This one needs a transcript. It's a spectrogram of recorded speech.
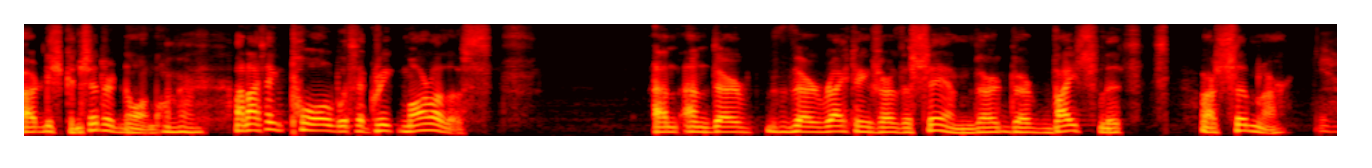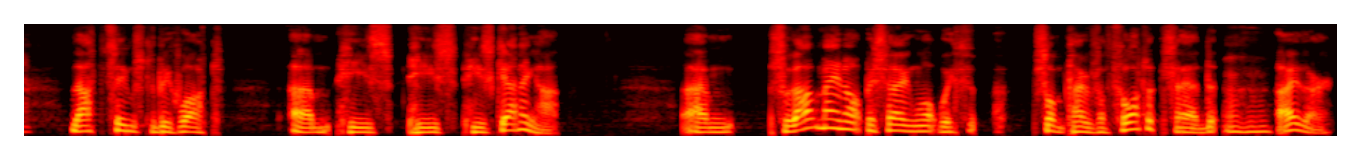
or at least considered normal. Mm-hmm. And I think Paul, with the Greek moralists, and, and their their writings are the same, their, their vice lists are similar. That seems to be what um, he's, he's, he's getting at. Um, so that may not be saying what we th- sometimes have thought it said mm-hmm. either.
